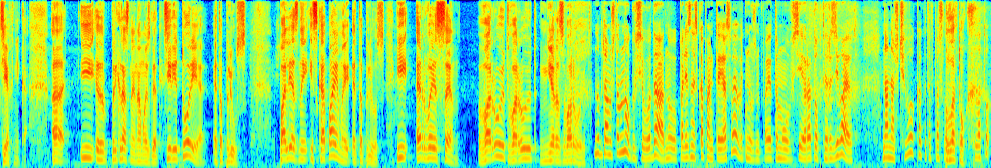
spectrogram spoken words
техника. А, и э, прекрасная, на мой взгляд, территория – это плюс. Полезные ископаемые – это плюс. И РВСН – Воруют, воруют, не разворуют. Ну, потому что много всего, да. Но полезные ископаемые-то и осваивать нужно, поэтому все роток-то разевают. На наш чего? Как это в пословице? Платок. Платок?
